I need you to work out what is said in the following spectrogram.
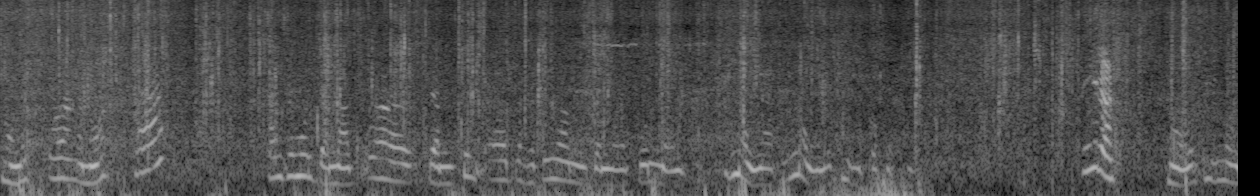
หนูว่างอะเนาะท่าน สมุนจะมาว่าจำซึ่งอาจะให้ที่งอนจะมาคนหนองหนองอะหนองแล้วที่กระปุกนี่นะหนองแล้วที่หนอง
